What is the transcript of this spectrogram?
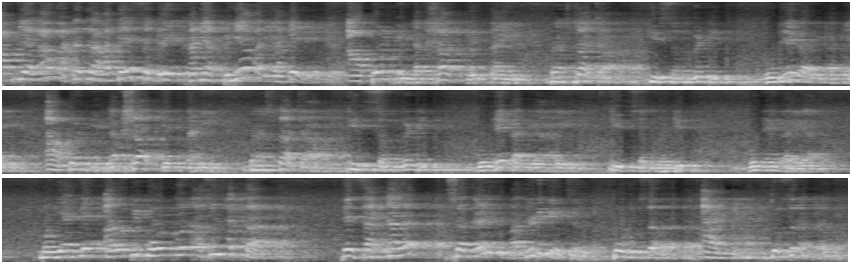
आपल्याला वाटत राहते सगळे खाण्या पिण्यावाले आहे. आपण हे लक्षात घेत नाही. भ्रष्टाचार ही संघटित गुन्हेगारी आहे. आपण हे लक्षात घेत नाही. भ्रष्टाचार ही संघटित गुन्हेगारी आहे. ही संघटित गुन्हेगारी आहे. मग यातले आरोपी कोण कोण असू शकतात? ते सांगणार सदळ मातृडिकेचं पुढचं आणि दुसरं.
